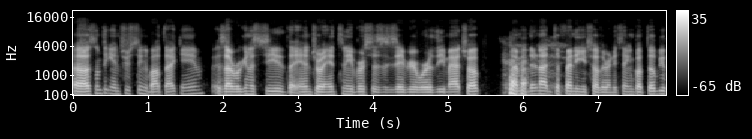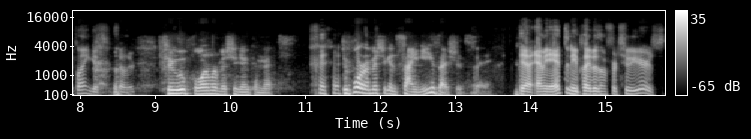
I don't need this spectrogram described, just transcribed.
uh, something interesting about that game is that we're gonna see the Andrel Anthony versus Xavier Worthy matchup. I mean they're not defending each other or anything, but they'll be playing against each other. Two former Michigan commits, two former Michigan signees, I should say. yeah, I mean Anthony played with them for two years.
